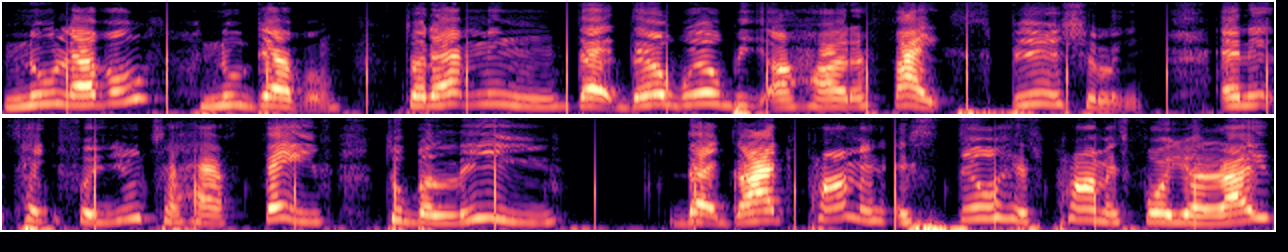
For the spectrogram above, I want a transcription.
new levels new devil. So that means that there will be a harder fight spiritually. And it takes for you to have faith to believe that God's promise is still his promise for your life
